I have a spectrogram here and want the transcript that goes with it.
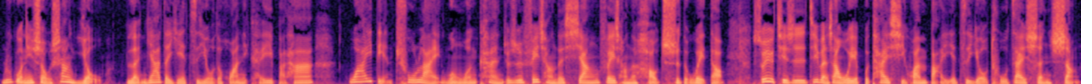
如果你手上有冷压的椰子油的话，你可以把它。挖一点出来闻闻看，就是非常的香，非常的好吃的味道。所以其实基本上我也不太喜欢把椰子油涂在身上。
